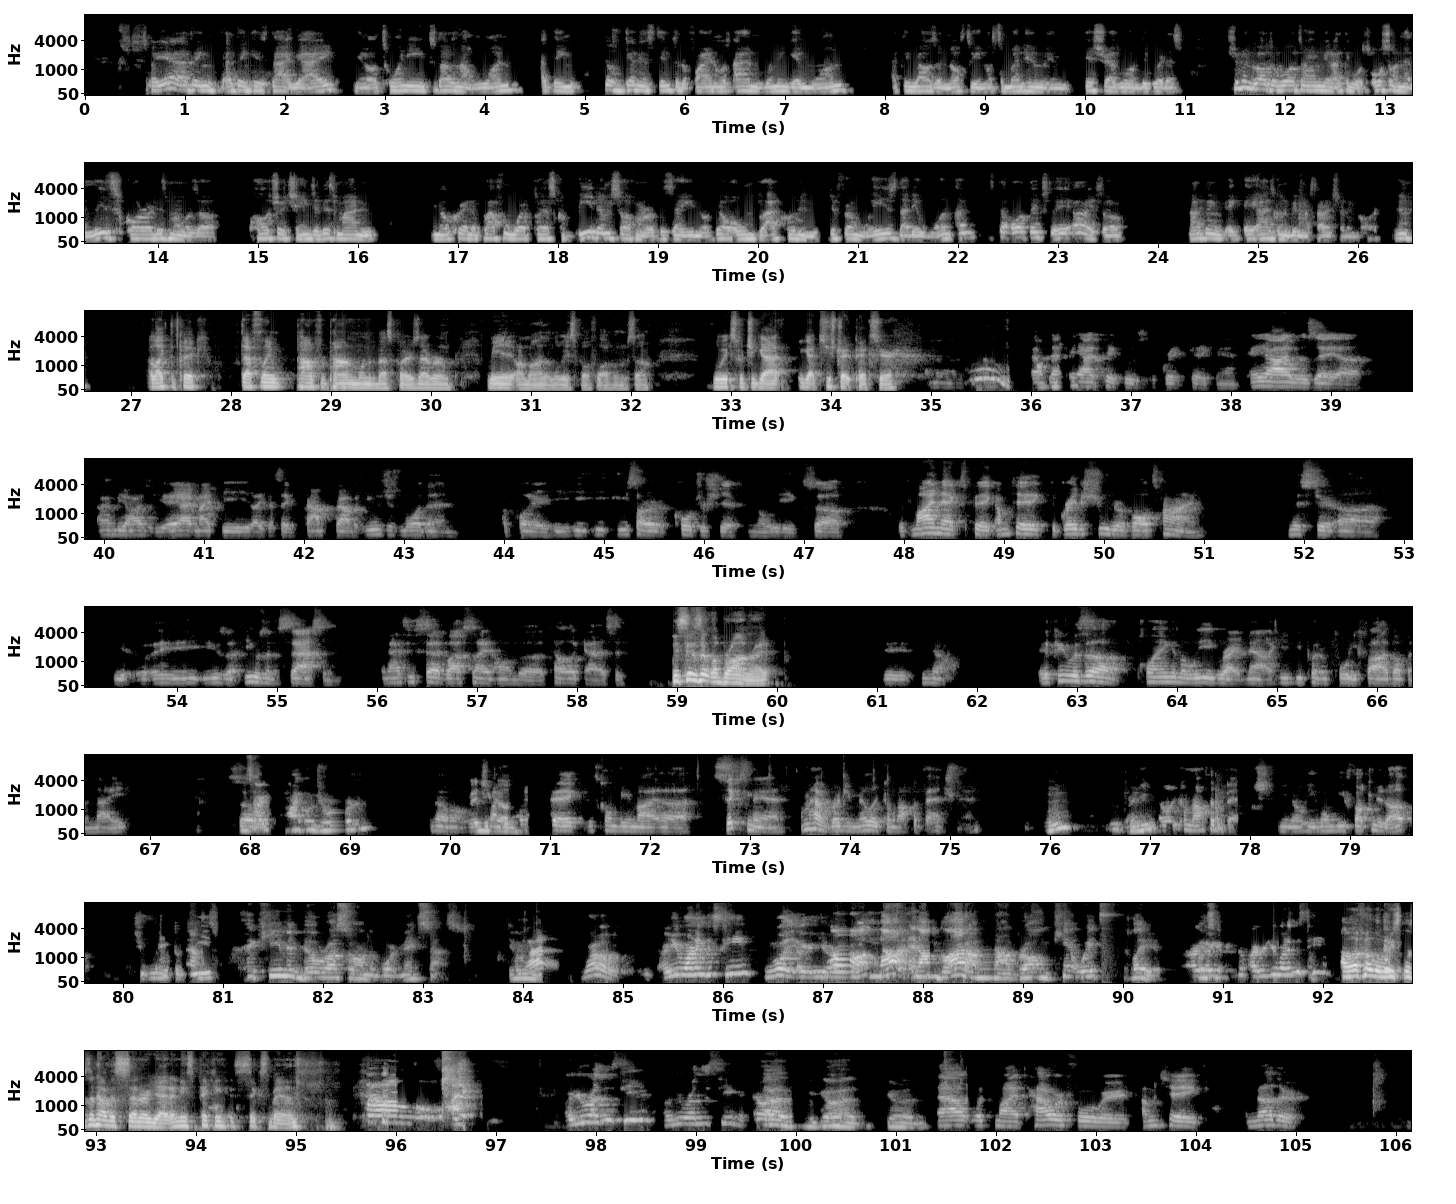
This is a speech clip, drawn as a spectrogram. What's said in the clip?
So yeah, I think I think he's that guy. You know, 20, 2001. I think just getting his team to the finals and winning game one. I think that was enough to you know cement him in history as one of the greatest shooting guards of all time. You know, I think was also an elite scorer. This man was a culture changer. This man, you know, create a platform where players could be themselves and represent you know their own blackhood in different ways that they want, and it's all thanks to AI. So I think AI is going to be my starting shooting guard. Yeah. I like the pick. Definitely pound for pound, one of the best players ever. And me, Armand, and Luis both love him. So, Luis, what you got? You got two straight picks here. That, that AI pick was a great pick, man. AI was a. Uh, I'll be honest with you. AI might be like I said, pound for pound, but he was just more than a player. He he he, he started a culture shift in the league. So, with my next pick, I'm gonna take the greatest shooter of all time, Mister. Uh, he, he, he was a he was an assassin, and as he said last night on the telecast, if This isn't LeBron, right? Eh, no. If he was uh playing in the league right now, he'd be putting 45 up a night. So Sorry, Michael Jordan. no, Reggie my Miller. Pick. It's gonna be my uh six man. I'm gonna have Reggie Miller coming off the bench, man. Hmm? Reggie Okay. Miller coming off the bench. You know he gonna be fucking it up, shooting them with the bees. Hakeem and Bill Russell on the board makes sense. Doing Right. Bro, are you running this team? What, are, you, No, are, I'm not, and I'm glad I'm not, bro. I can't wait to play it. are, are, you, are you running this team? I love how Luis doesn't have a center yet, and he's picking his six man. Bro, what? Are you on this team? Are you on this team? Go ahead. Go ahead. Go ahead. Now with my power forward, I'm gonna take another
